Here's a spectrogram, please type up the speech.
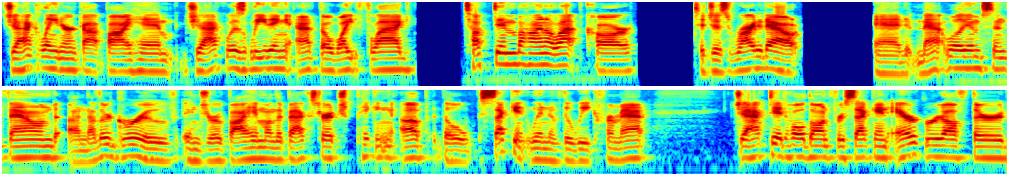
Jack Lehner got by him. Jack was leading at the white flag, tucked in behind a lap car to just ride it out. And Matt Williamson found another groove and drove by him on the backstretch, picking up the second win of the week for Matt. Jack did hold on for second, Eric Rudolph third,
